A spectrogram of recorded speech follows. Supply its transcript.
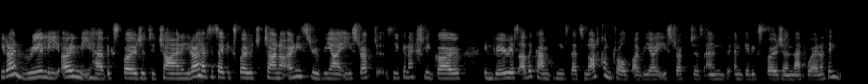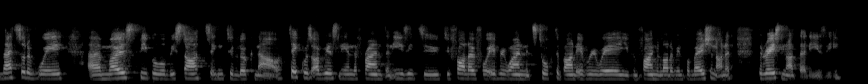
you don't really only have exposure to China. You don't have to take exposure to China only through VIE structures. You can actually go in various other companies that's not controlled by VIE structures and, and get exposure in that way. And I think that's sort of where uh, most people will be starting to look now. Tech was obviously in the front and easy to, to follow for everyone. It's talked about everywhere. You can find a lot of information on it. The rest, not that easy.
